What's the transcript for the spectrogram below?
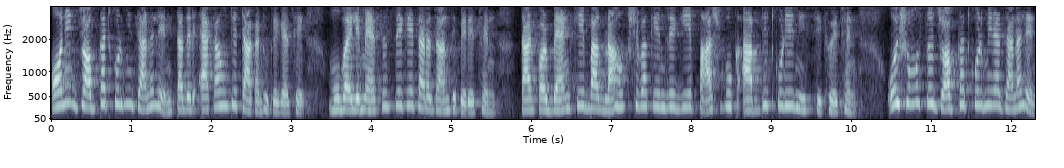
অনেক জব কার্ড কর্মী জানালেন তাদের অ্যাকাউন্টে টাকা ঢুকে গেছে। মোবাইলে মেসেজ দেখে তারা জানতে পেরেছেন। তারপর ব্যাংকে বা গ্রাহক সেবা কেন্দ্রে গিয়ে পাসবুক আপডেট করিয়ে নিশ্চিত হয়েছেন। ওই সমস্ত জব কার্ড কর্মীরা জানালেন,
